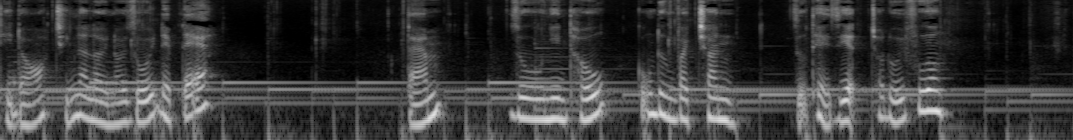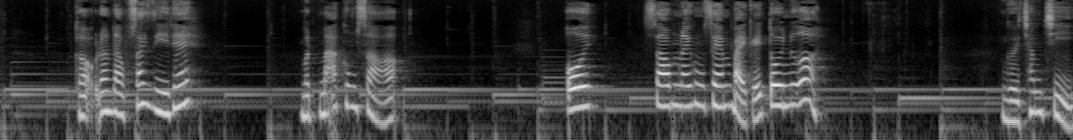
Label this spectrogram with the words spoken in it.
thì đó chính là lời nói dối đẹp đẽ 8. Dù nhìn thấu cũng đừng vạch trần, giữ thể diện cho đối phương. Cậu đang đọc sách gì thế? Mật mã công sở. Ôi, sao hôm nay không xem bảy cái tôi nữa? Người chăm chỉ,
